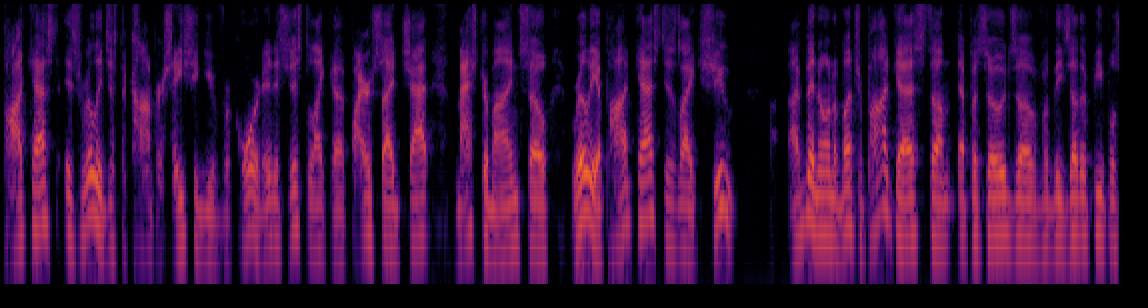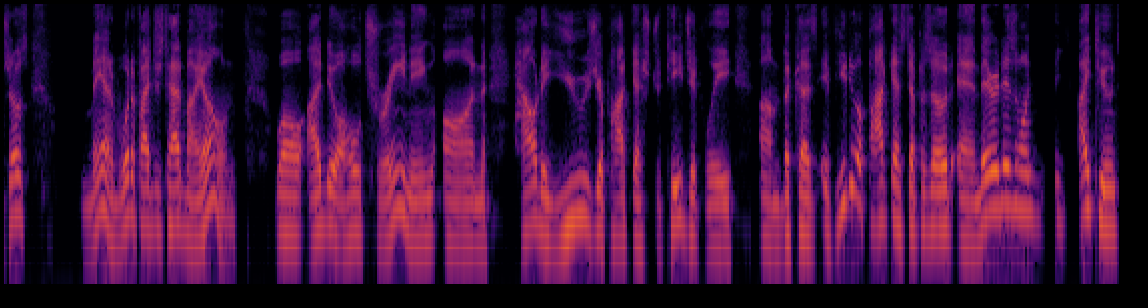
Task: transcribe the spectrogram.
podcast it's really just a conversation you've recorded. It's just like a fireside chat mastermind. So really a podcast is like shoot i've been on a bunch of podcast um, episodes of these other people's shows. Man what if i just had my own? Well i do a whole training on how to use your podcast strategically um, because if you do a podcast episode and there it is on itunes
